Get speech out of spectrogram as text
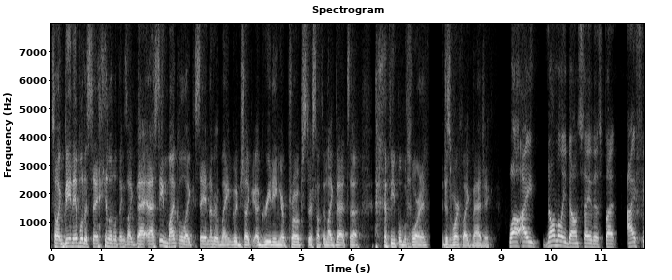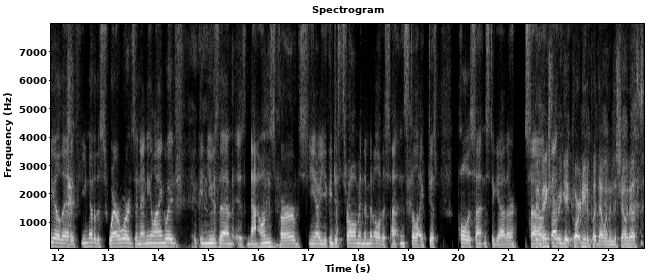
So like being able to say little things like that. And I've seen Michael like say another language, like a greeting or probst or something like that to people before. And it just worked like magic. Well, I normally don't say this, but I feel that if you know the swear words in any language, you can use them as nouns, verbs. You know, you can just throw them in the middle of a sentence to like just pull the sentence together. So make sure we get Courtney to put that one in the show notes.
